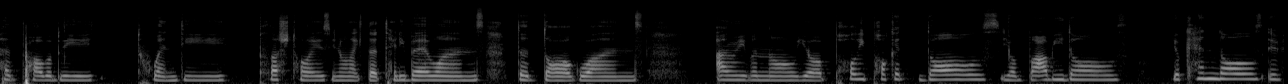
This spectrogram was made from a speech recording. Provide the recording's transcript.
had probably 20 plush toys, you know, like the teddy bear ones, the dog ones. I don't even know your Polly Pocket dolls, your Barbie dolls, your Ken dolls. If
